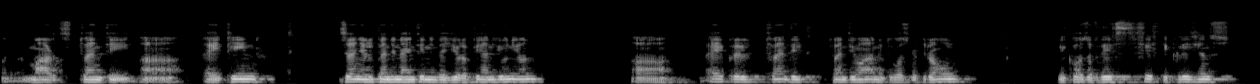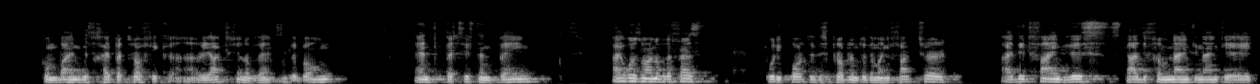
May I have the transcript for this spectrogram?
March 2018, January 2019 in the European Union, uh, April 2021 it was withdrawn because of these cystic lesions combined with hypertrophic uh, reaction of the, of the bone and persistent pain. I was one of the first who reported this problem to the manufacturer. I did find this study from 1998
